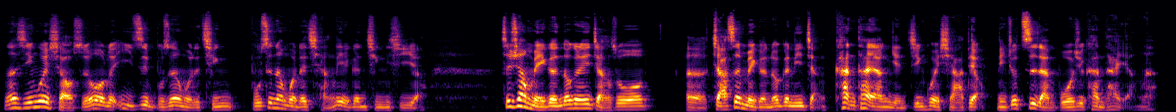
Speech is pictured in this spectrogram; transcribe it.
那是因为小时候的意志不是那么的清，不是那么的强烈跟清晰啊。就像每个人都跟你讲说，呃，假设每个人都跟你讲看太阳眼睛会瞎掉，你就自然不会去看太阳了，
